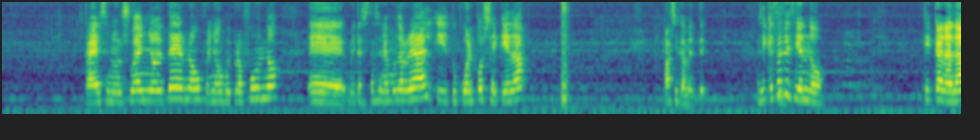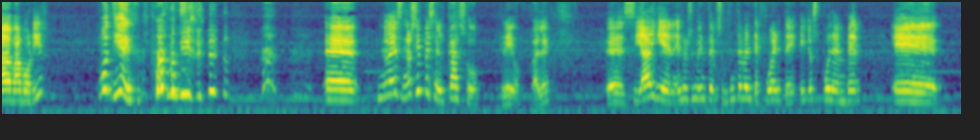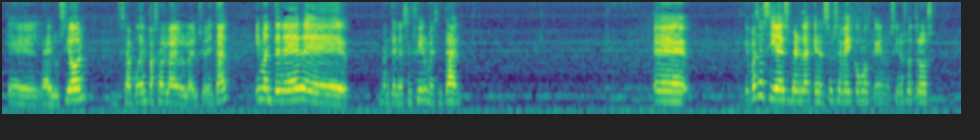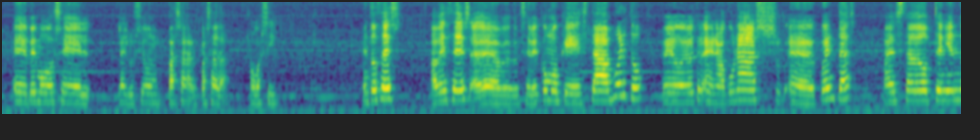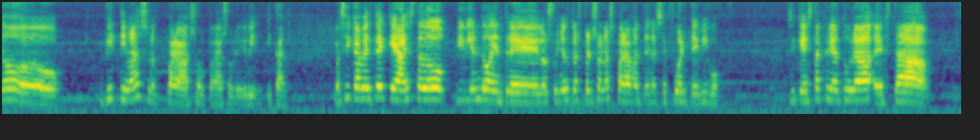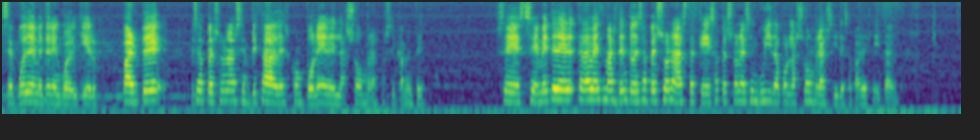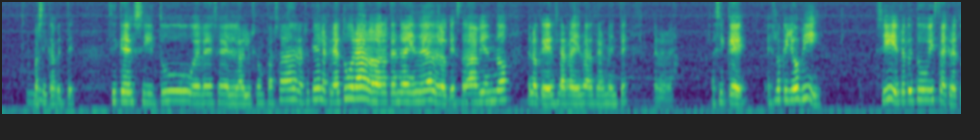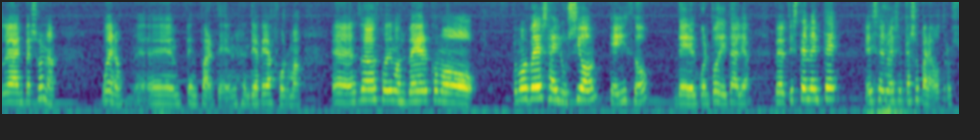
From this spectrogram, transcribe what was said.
Caes en un sueño eterno, un sueño muy profundo, eh, mientras estás en el mundo real y tu cuerpo se queda... Básicamente. Así que estás Sí. diciendo que Canadá va a morir. ¡Mon Dieu! Eh, no, es, no siempre es el caso, creo, ¿vale? Eh, si alguien es lo suficiente- suficientemente fuerte, ellos pueden ver eh, eh, la ilusión, o sea, pueden pasar la, la ilusión y tal, y mantener eh, mantenerse firmes y tal. Eh, ¿Qué pasa si es verdad que eso se ve como que si nosotros eh, vemos la ilusión pasar, pasada, algo así? Entonces, a veces eh, se ve como que está muerto, pero en, algunas eh, cuentas ha estado obteniendo oh, víctimas para, para sobrevivir y tal. Básicamente que ha estado viviendo entre los sueños de otras personas para mantenerse fuerte, vivo. Así que esta criatura está se puede meter en cualquier parte. Esa persona se empieza a descomponer en las sombras, básicamente se, se mete de- cada vez más dentro de esa persona hasta que esa persona es engullida por las sombras y desaparece y tal, básicamente. Así que si tú ves el- la ilusión pasar, no sé qué, la criatura no, no tendrá ni idea de lo que está viendo, de lo que es la realidad realmente. Así que es lo que yo vi. Sí, es lo que tú viste, la criatura en persona. Bueno, eh, en parte, de aquella forma. Eh, nosotros podemos ver como podemos ver esa ilusión que hizo del cuerpo de Italia, pero tristemente ese no es el caso para otros.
